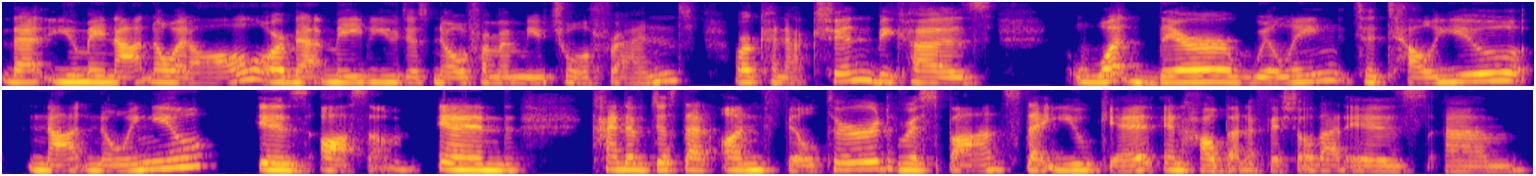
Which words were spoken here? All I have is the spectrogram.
that you may not know at all or that maybe you just know from a mutual friend or connection because what they're willing to tell you not knowing you is awesome and kind of just that unfiltered response that you get and how beneficial that is um,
